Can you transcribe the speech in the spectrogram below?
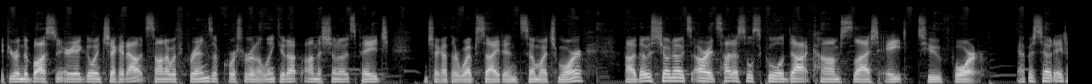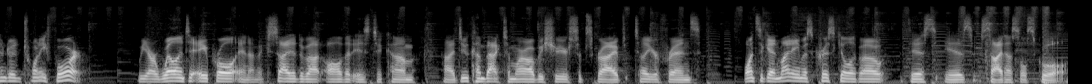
if you're in the Boston area, go and check it out. Sana with Friends. Of course, we're going to link it up on the show notes page and check out their website and so much more. Uh, those show notes are at sidehustleschool.com slash 824. Episode 824. We are well into April, and I'm excited about all that is to come. Uh, do come back tomorrow. Be sure you're subscribed. Tell your friends. Once again, my name is Chris Guillebeau. This is Side Hustle School.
